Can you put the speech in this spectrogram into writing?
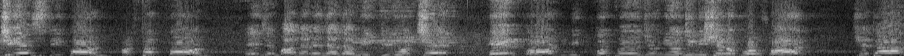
জিএসটি কর, অর্থাৎ কর। এই যে বাজারে যা যা বিক্রি হচ্ছে, এর কর নিত্য প্রয়োজনীয় জিনিসের ওপর কর, সেটা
